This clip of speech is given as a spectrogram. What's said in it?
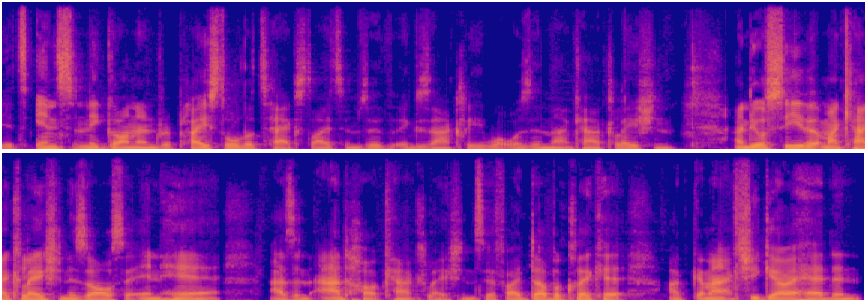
it's instantly gone and replaced all the text items with exactly what was in that calculation. And you'll see that my calculation is also in here as an ad hoc calculation. So if I double click it, I can actually go ahead and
